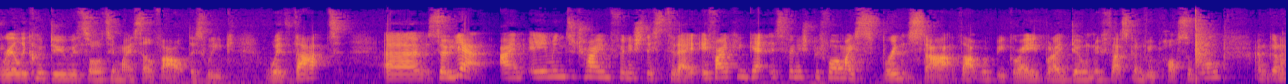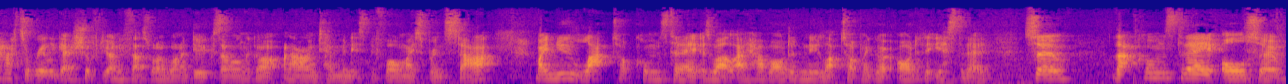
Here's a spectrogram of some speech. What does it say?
really could do with sorting myself out this week with that. Um, so yeah, I'm aiming to try and finish this today. If I can get this finished before my sprint start, that would be great, but I don't know if that's going to be possible. I'm going to have to really get a shufty on if that's what I want to do because I've only got an hour and 10 minutes before my sprint start. My new laptop comes today as well. I have ordered a new laptop. I got ordered it yesterday. So that comes today also.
